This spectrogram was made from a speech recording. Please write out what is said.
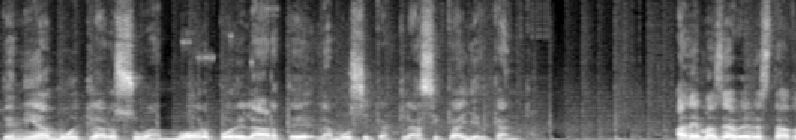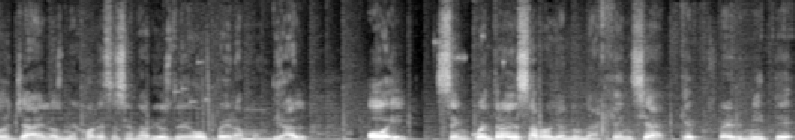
tenía muy claro su amor por el arte, la música clásica y el canto. Además de haber estado ya en los mejores escenarios de ópera mundial, hoy se encuentra desarrollando una agencia que permite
